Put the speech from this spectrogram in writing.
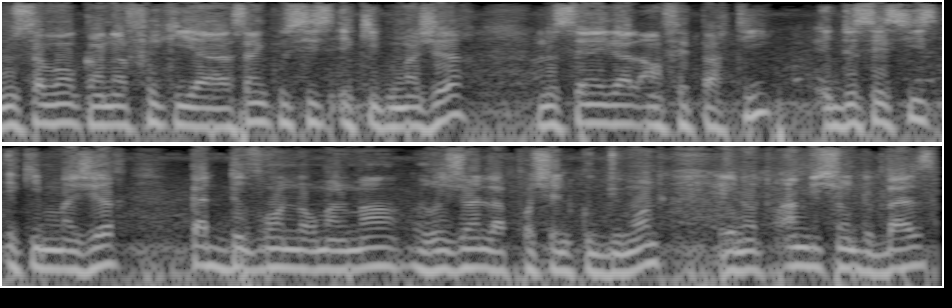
Nous savons qu'en Afrique, il y a cinq ou six équipes majeures. Le Sénégal en fait partie. Et de ces six équipes majeures, quatre devront normalement rejoindre la prochaine Coupe du Monde. Et notre ambition de base,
